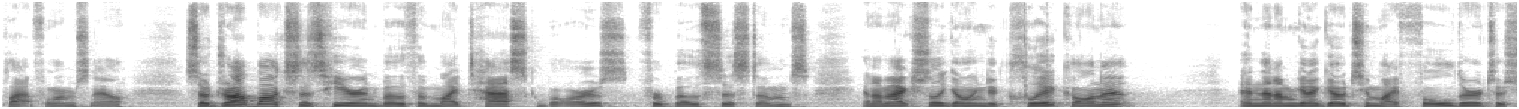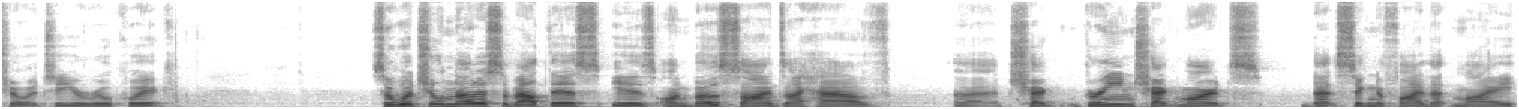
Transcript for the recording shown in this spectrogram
platforms now. So Dropbox is here in both of my taskbars for both systems. And I'm actually going to click on it. And then I'm going to go to my folder to show it to you real quick. So what you'll notice about this is on both sides I have uh, check green check marks that signify that my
